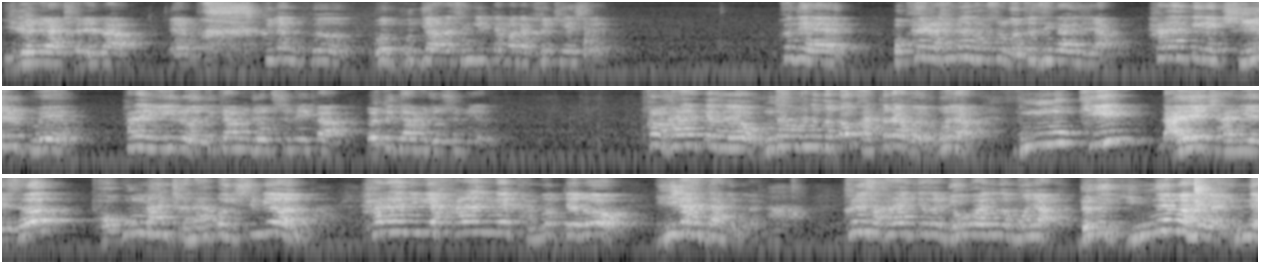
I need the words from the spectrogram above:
이래라 저래라 예, 막 그냥 그 뭐 문제 하나 생길 때마다 그렇게 했어요. 근데 목회를 하면 할수록 어떤 생각이 드냐? 하나님께 지혜를 구해요. 하나님 이 일을 어떻게 하면 좋습니까? 어떻게 하면 좋습니까? 그럼 하나님께서요 응답하는 건 똑같더라고요. 뭐냐? 묵묵히 나의 자리에서 복음만 전하고 있으면 하나님이 하나님의 방법대로 일한다는 거예요. 그래서 하나님께서 요구하는 건 뭐냐? 너는 인내만 해라, 인내.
